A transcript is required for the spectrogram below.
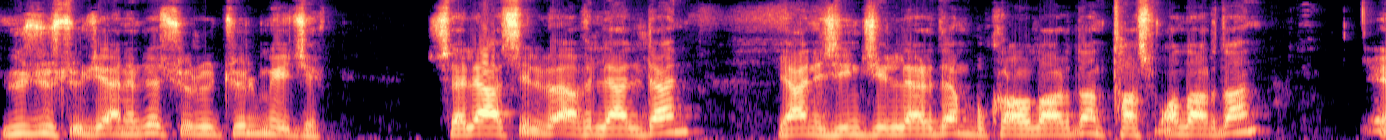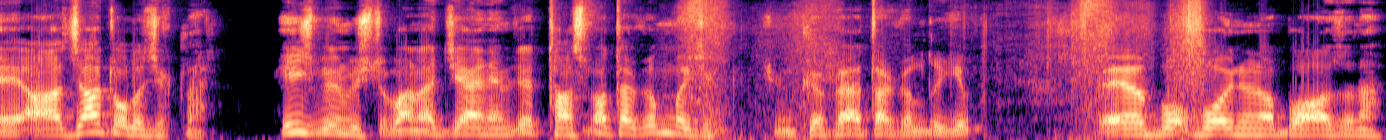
yüzüstü cehennemde sürütülmeyecek. Selasil ve ahlalden yani zincirlerden, bukavlardan, tasmalardan e, azat olacaklar. Hiçbir Müslümana cehennemde tasma takılmayacak. Çünkü köpeğe takıldığı gibi e, bo boynuna, boğazına.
